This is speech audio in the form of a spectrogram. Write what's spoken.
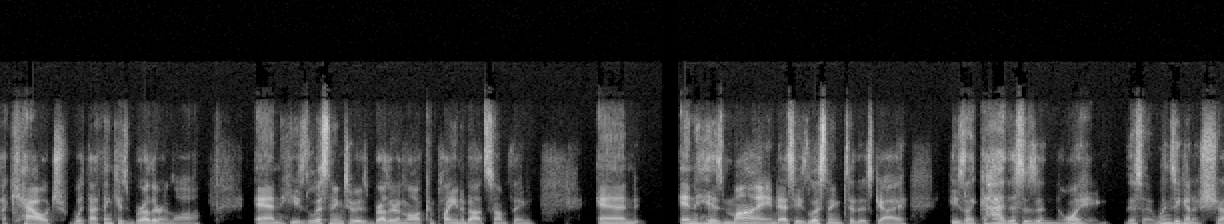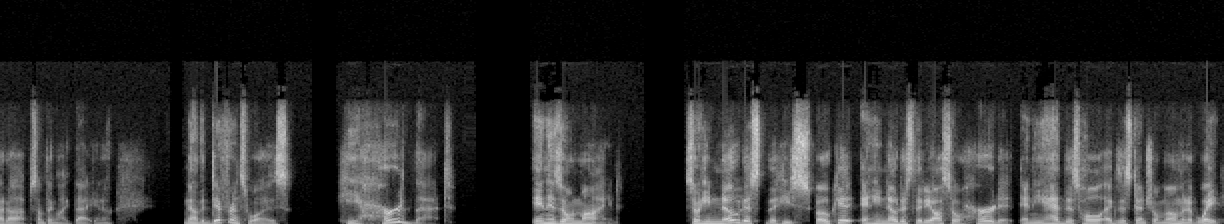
a couch with I think his brother-in-law, and he's listening to his brother-in-law complain about something, and in his mind, as he's listening to this guy, he's like, God, this is annoying. This when's he going to shut up? Something like that, you know. Now the difference was he heard that in his own mind. So he noticed that he spoke it and he noticed that he also heard it. And he had this whole existential moment of, wait,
